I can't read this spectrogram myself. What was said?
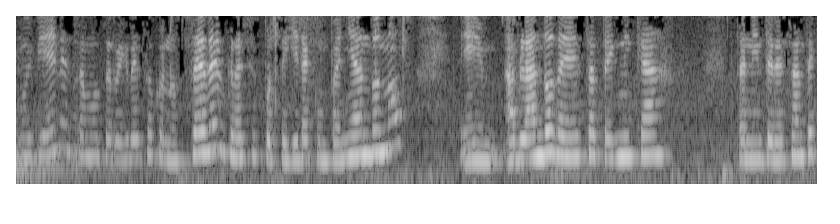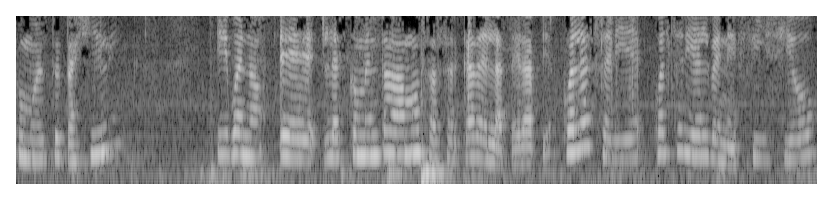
Muy bien, estamos de regreso con ustedes. Gracias por seguir acompañándonos. Eh, hablando de esta técnica tan interesante como este Tahili. Y bueno, eh, les comentábamos acerca de la terapia. ¿Cuál sería, cuál sería el beneficio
